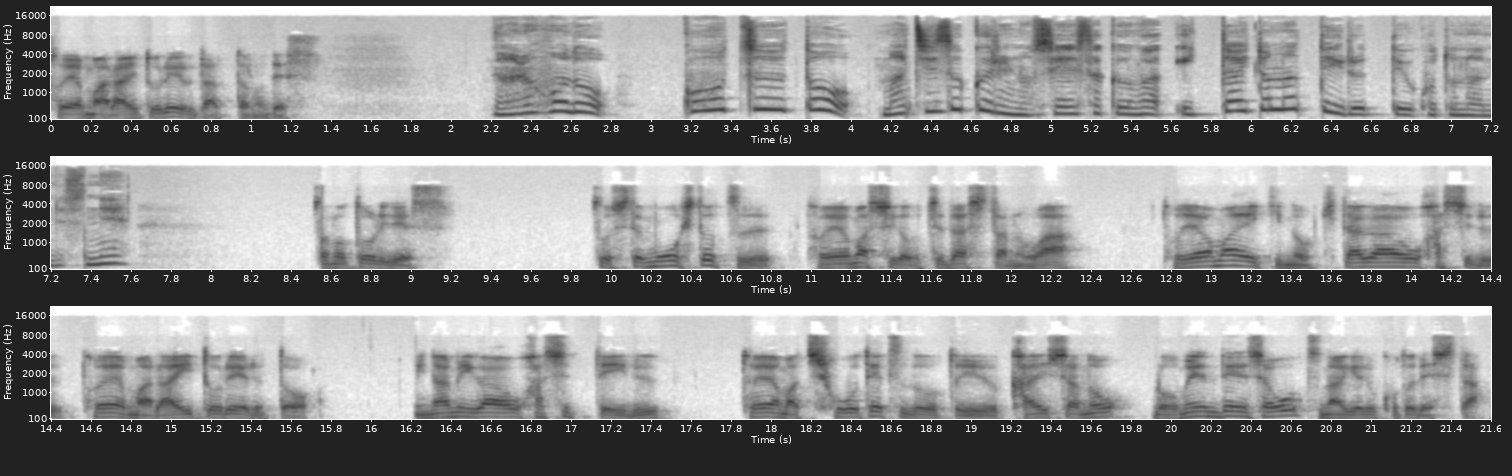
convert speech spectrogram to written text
富山ライトレールだったのです。なるほど。交通とまちづくりの政策が一体となっているっていうことなんですね。その通りです。そしてもう一つ富山市が打ち出したのは富山駅の北側を走る富山ライトレールと南側を走っている富山地方鉄道という会社の路面電車をつなげることでした。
